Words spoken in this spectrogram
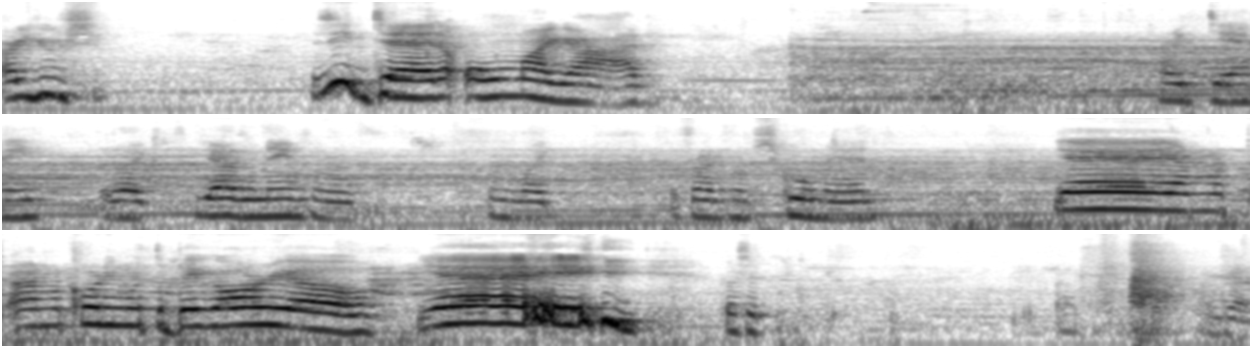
are you Is he dead? Oh my god. Alright, Danny. Like, you have the name from, from like, a friend from school, man. Yay! I'm, I'm recording with the big Oreo. Yay! Go, okay.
